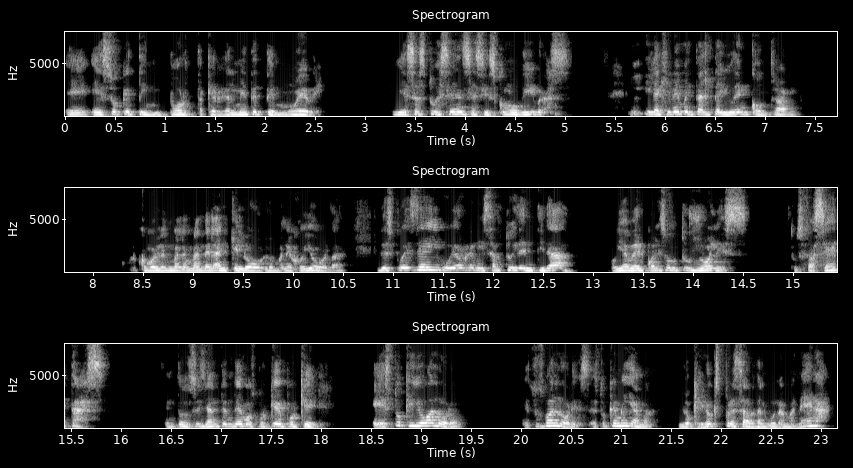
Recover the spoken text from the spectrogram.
eh, eso que te importa, que realmente te mueve. Y esa es tu esencia, así es como vibras. Y, la higiene mental te ayuda a encontrarlo, como el manera en que lo, lo manejo yo, ¿verdad? Después de ahí voy a organizar tu identidad. Voy a ver cuáles son tus roles, tus facetas. Entonces ya entendemos por qué. Porque esto que yo valoro, estos valores, esto que me llama, lo quiero expresar de alguna manera.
